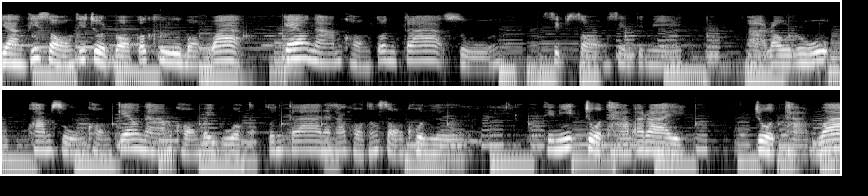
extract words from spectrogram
อย่างที่สองที่โจทย์บอกก็คือบอกว่า แก้วน้ำของต้นกล้าสูง 12เซนติเมตรอ่าเรารู้ความสูงของแก้วน้ำของใบบัวกับต้นกล้านะคะของทั้งสองคนเลย ทีนี้โจทย์ถามอะไร โจทย์ถามว่า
